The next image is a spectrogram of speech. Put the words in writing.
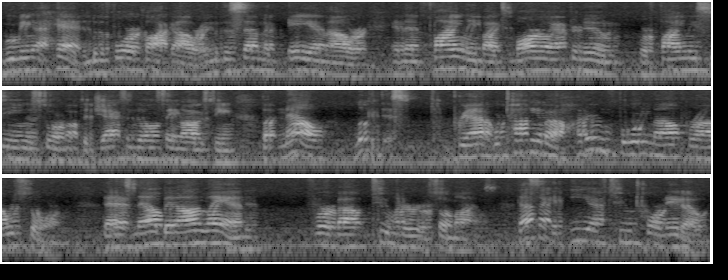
Moving ahead into the 4 o'clock hour, into the 7 a.m. hour, and then finally by tomorrow afternoon, we're finally seeing the storm up to Jacksonville and St. Augustine. But now, look at this. Brianna, we're talking about a 140 mile per hour storm that has now been on land for about 200 or so miles. That's like an EF2 tornado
